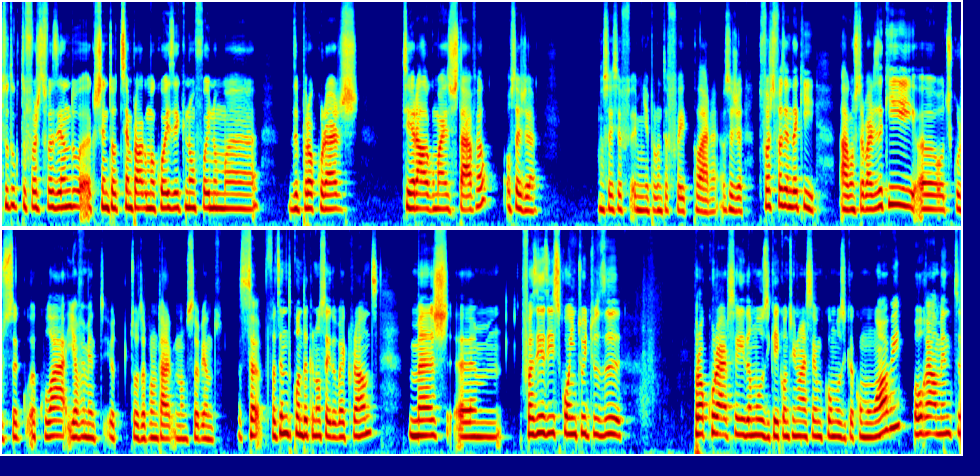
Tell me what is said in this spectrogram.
tudo o que tu foste fazendo acrescentou-te sempre alguma coisa e que não foi numa de procurares ter algo mais estável? Ou seja, não sei se a minha pergunta foi clara. Ou seja, tu foste fazendo aqui alguns trabalhos aqui, uh, outros cursos a, a colar, e obviamente eu estou a perguntar, não sabendo, fazendo de conta que não sei do background, mas um, fazias isso com o intuito de procurar sair da música e continuar sempre com música como um hobby, ou realmente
